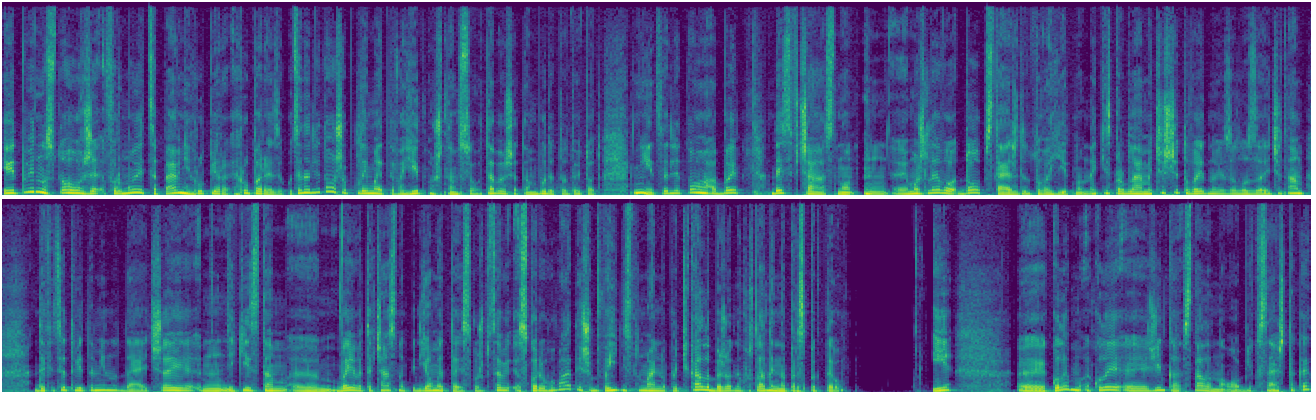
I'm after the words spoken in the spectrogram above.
І відповідно з того вже формуються певні групи групи ризику. Це не для того, щоб клеймити вагітну, що там все, у тебе вже там буде то-то і то. Ні, це для того, аби десь вчасно, е, можливо, дообстежити ту вагітну на якісь проблеми, чи щитовидної залози, чи там дефіцит вітаміну Д, чи якісь там е, виявити вчасно підйоми тиску, щоб це скоригувати, щоб вагітність нормально протікала без жодних ускладнень на перспективу. І е, коли коли жінка стала на облік, все ж таки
